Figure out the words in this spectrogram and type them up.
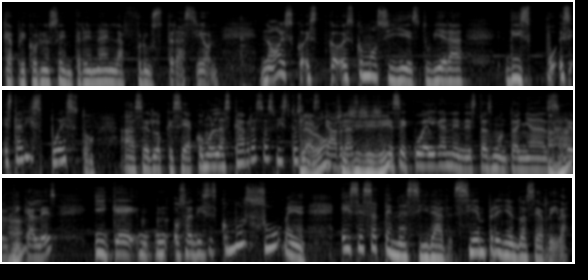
Capricornio se entrena en la frustración, ¿no? Es, es como si estuviera, dispu- está dispuesto a hacer lo que sea, como las cabras, ¿has visto Claro, estas cabras sí, sí, sí. que se cuelgan en estas montañas Ajá, verticales y que, o sea, dices, ¿cómo sube? Es esa tenacidad, siempre yendo hacia arriba.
